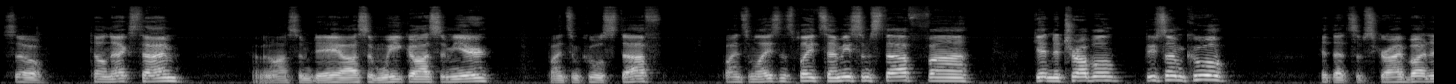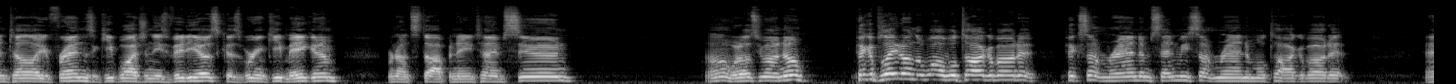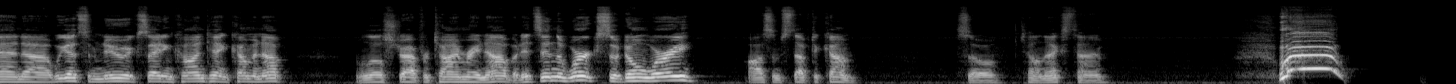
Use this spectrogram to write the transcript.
So, till next time, have an awesome day, awesome week, awesome year. Find some cool stuff. Find some license plates. Send me some stuff. Uh, get into trouble. Do something cool. Hit that subscribe button and tell all your friends and keep watching these videos because we're going to keep making them. We're not stopping anytime soon. Oh, what else you want to know? Pick a plate on the wall. We'll talk about it. Pick something random. Send me something random. We'll talk about it. And uh, we got some new exciting content coming up. I'm a little strapped for time right now, but it's in the works, so don't worry. Awesome stuff to come. So, till next time.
